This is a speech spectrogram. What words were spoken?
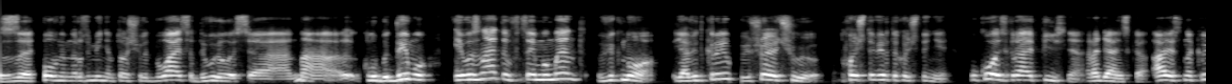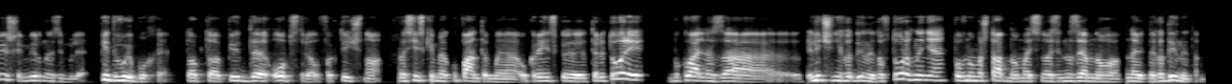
з повним нерозумінням того, що відбувається, дивилися на клуби диму. І ви знаєте, в цей момент вікно я відкрив, і що я чую? Хочете вірте, хочете ні. У когось грає пісня радянська Аїс на криші, мір на землі під вибухи, тобто під е, обстріл, фактично російськими окупантами української території. Буквально за е, лічені години до вторгнення повномасштабного мається на увазі наземного, навіть не години, там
